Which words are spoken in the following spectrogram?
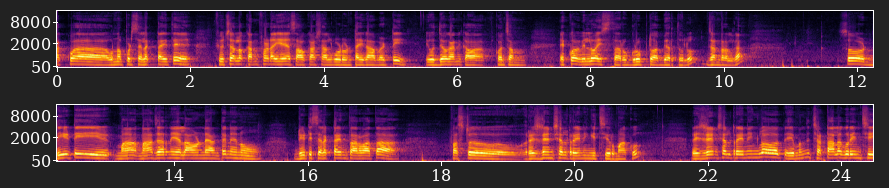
తక్కువ ఉన్నప్పుడు సెలెక్ట్ అయితే ఫ్యూచర్లో కన్ఫర్డ్ అయ్యే అవకాశాలు కూడా ఉంటాయి కాబట్టి ఈ ఉద్యోగానికి కొంచెం ఎక్కువ విలువ ఇస్తారు గ్రూప్ టూ అభ్యర్థులు జనరల్గా సో డీటీ మా నా జర్నీ ఎలా ఉండే అంటే నేను డీటీ సెలెక్ట్ అయిన తర్వాత ఫస్ట్ రెసిడెన్షియల్ ట్రైనింగ్ ఇచ్చిర్రు మాకు. రెసిడెన్షియల్ ట్రైనింగ్లో ఏముంది? చట్టాల గురించి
